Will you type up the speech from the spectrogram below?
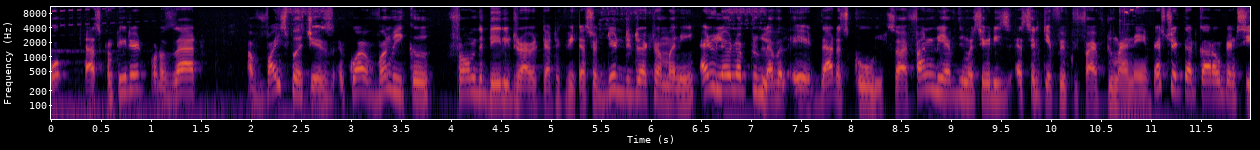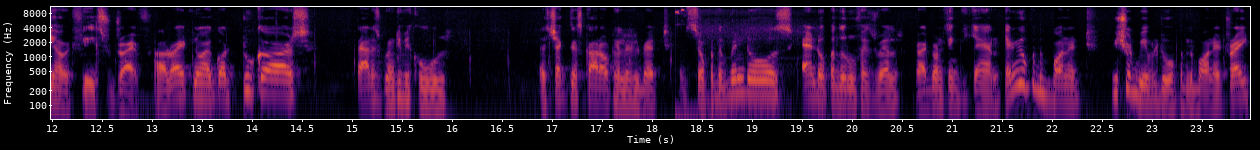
Oh, that's completed. What was that? A vice purchase. Acquire one vehicle from the daily driver category. That's what did deduct our money and we level up to level 8. That is cool. So I finally have the Mercedes SLK 55 to my name. Let's check that car out and see how it feels to drive. Alright, now I got two cars. That is going to be cool. Let's check this car out a little bit. Let's open the windows and open the roof as well. I don't think we can. Can we open the bonnet? We should be able to open the bonnet, right?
